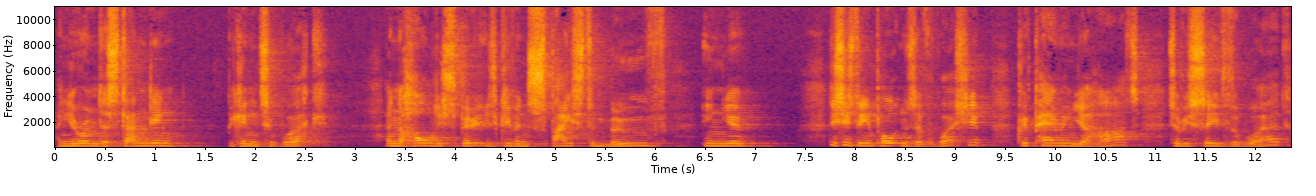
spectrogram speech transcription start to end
And your understanding beginning to work. And the Holy Spirit is given space to move in you. This is the importance of worship, preparing your heart to receive the word.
